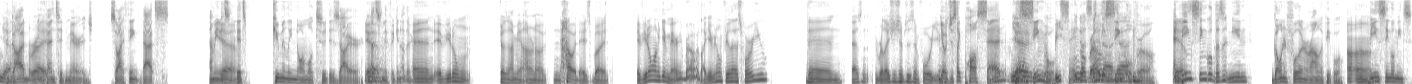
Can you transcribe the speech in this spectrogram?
Yeah. God Right. invented marriage. So I think that's, I mean, it's Yeah. it's humanly normal to desire Yeah. a significant other. And if you don't, because I mean, I don't know nowadays, but if you don't want to get married, bro, like if you don't feel that's for you, then that's relationships isn't for you. Yo, just like Paul said, Yeah. be single. Be single, bro. Be single, yeah. bro. And Yeah. being single doesn't mean going and fooling around with people. Uh uh Being single means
